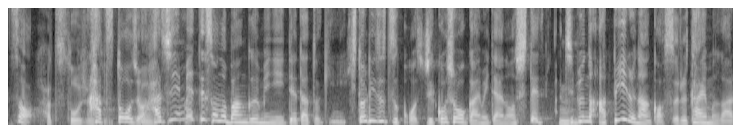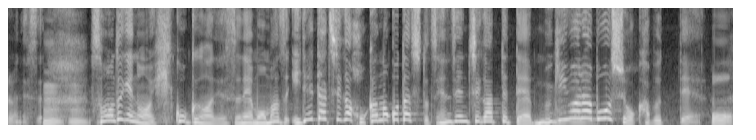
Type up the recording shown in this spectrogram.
そう。初登場初登場、うん。初めてその番組に出た時に一人ずつこう自己紹介みたいなのをして自分のアピールなんかをするタイムがあるんです、んうん。その時の彦君はですねもうまずいでたちが他の子たちと全然違ってて麦わら帽子をかぶって、おう。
